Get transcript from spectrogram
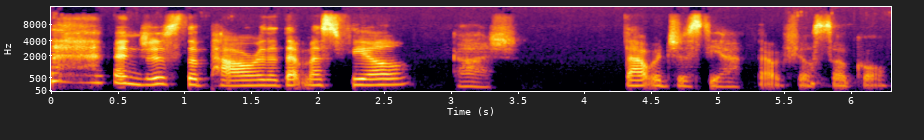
and just the power that that must feel, gosh, that would just, yeah, that would feel so cool.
